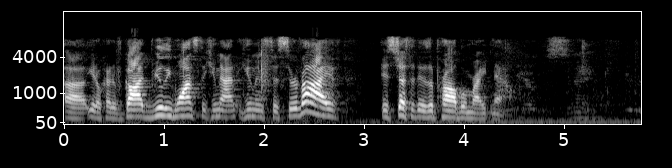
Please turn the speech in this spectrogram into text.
uh, you know, kind of God really wants the human, humans to survive. It's just that there's a problem right now. We have the snake giving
